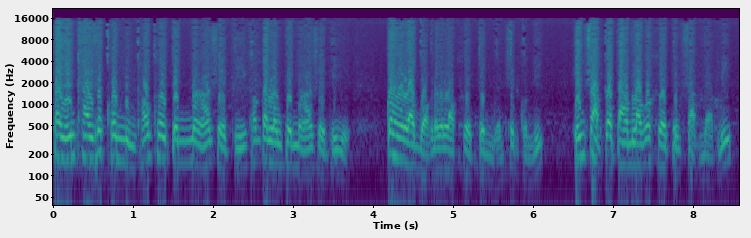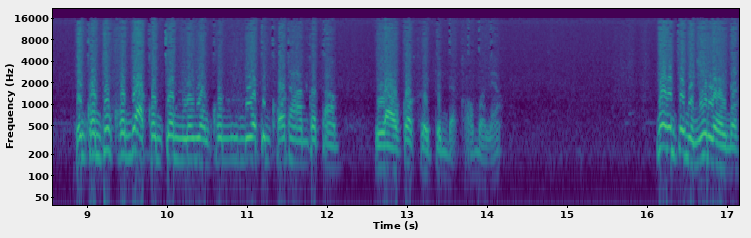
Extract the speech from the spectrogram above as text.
ถ้าเห็นใครสักคนหนึ่งเขาเคยเป็นมหาเศรษฐีเขากำลังเป็นมหาเศรษฐีอยู่ ก็ให้เราบอกเลยว่าเราเคยเป็นเหมือนเช่นคนนี้ เห็นสัตว์ก็ตามเราก็เคยเป็นสัตว์แบบนี้ เห็นคนทุกคนยากคนจนเลยอย่างคนอินเดียเป็นขอทานก็ตาม เราก็เคยเป็นแบบเขามาแล้ว เนี่ยมันเป็นอย่างนี้เลยนะ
